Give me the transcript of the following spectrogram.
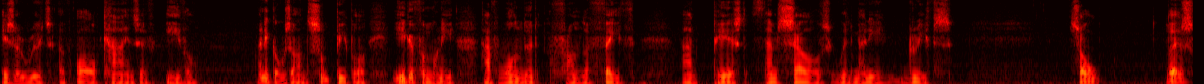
is a root of all kinds of evil. And it goes on Some people, eager for money, have wandered from the faith and pierced themselves with many griefs. So, there's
